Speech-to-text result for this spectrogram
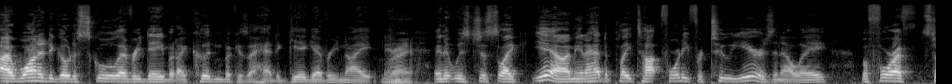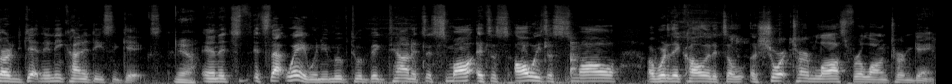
I wanted to go to school every day, but I couldn't because I had to gig every night. And, Right. And it was just like, yeah, I mean, I had to play top 40 for two years in LA before I started getting any kind of decent gigs Yeah. and it's it's that way when you move to a big town. It's a small. It's a s always a small, or what do they call it? It's a, a short term loss for a long term gain.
